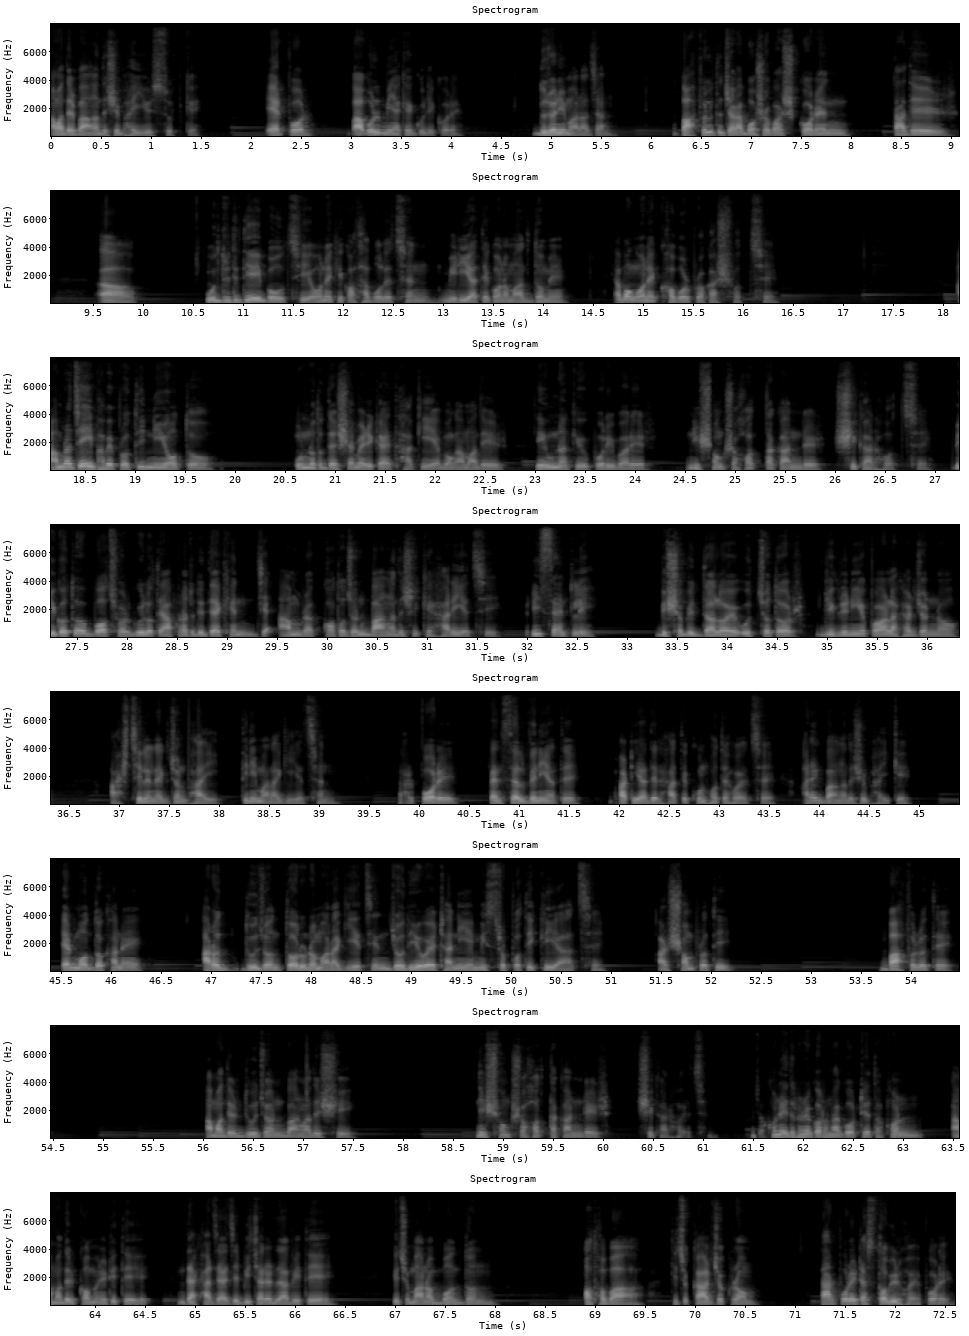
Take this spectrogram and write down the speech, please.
আমাদের বাংলাদেশি ভাই ইউসুফকে। এরপর বাবুল মিয়াকে গুলি করে। দুজনই মারা যান। বাফেলোতে যারা বসবাস করেন তাদের উদ্ধৃতি দিয়েই বলছি অনেকে কথা বলেছেন মিডিয়াতে, গণমাধ্যমে এবং অনেক খবর প্রকাশ হচ্ছে। আমরা যে এইভাবে প্রতিনিয়ত উন্নত দেশ আমেরিকায় থাকি এবং আমাদের কেউ না কেউ পরিবারের নৃশংস হত্যাকাণ্ডের শিকার হচ্ছে। বিগত বছরগুলোতে আপনারা যদি দেখেন যে আমরা কতজন বাংলাদেশিকে হারিয়েছি। রিসেন্টলি বিশ্ববিদ্যালয়ে উচ্চতর ডিগ্রি নিয়ে পড়ালেখার জন্য আসছিলেন একজন ভাই, তিনি মারা গিয়েছেন। তারপরে পেনসিলভেনিয়াতে ভাটিয়াদের হাতে খুন হতে হয়েছে আরেক বাংলাদেশি ভাইকে। এর মধ্যখানে আরও দুজন তরুণও মারা গিয়েছেন যদিও এটা নিয়ে মিশ্র প্রতিক্রিয়া আছে। আর সম্প্রতি বাফেলোতে আমাদের দুজন বাংলাদেশি নৃশংস হত্যাকাণ্ডের শিকার হয়েছেন। যখন এই ধরনের ঘটনা ঘটে তখন আমাদের কমিউনিটিতে দেখা যায় যে বিচারের দাবিতে কিছু মানববন্ধন অথবা কিছু কার্যক্রম তারপর এটা স্থবির হয়ে পড়ে।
